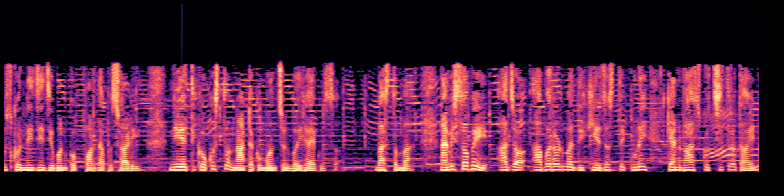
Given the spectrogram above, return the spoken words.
उसको निजी जीवनको पर्दा पछाडि नियतिको कस्तो नाटक मञ्चन भइरहेको छ। वास्तवमा हामी सबै आज आवरणमा देखिए जस्तै कुनै क्यानभासको चित्र त होइन?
